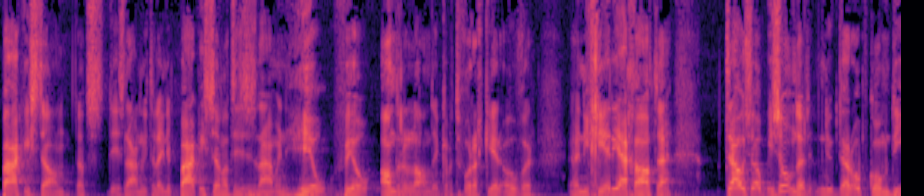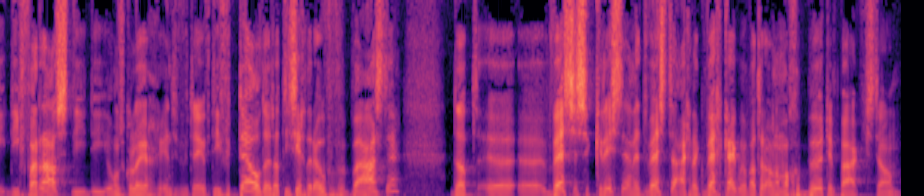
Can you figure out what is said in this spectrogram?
Pakistan. Dat is de islam niet alleen in Pakistan, dat is de islam in heel veel andere landen. Ik heb het vorige keer over eh, Nigeria gehad. Hè. Trouwens wel bijzonder, nu ik daarop kom, die, die Faras, die, die onze collega geïnterviewd heeft, die vertelde dat hij zich erover verbaasde dat eh, eh, westerse christenen en het westen eigenlijk wegkijken bij wat er allemaal gebeurt in Pakistan.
